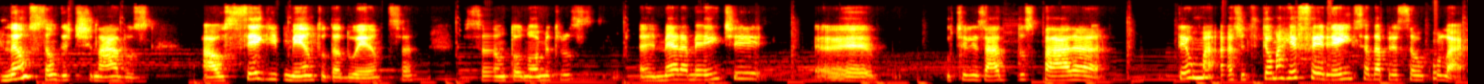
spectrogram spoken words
não são destinados ao segmento da doença, são tonômetros é, meramente é, utilizados para ter uma, a gente ter uma referência da pressão ocular.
